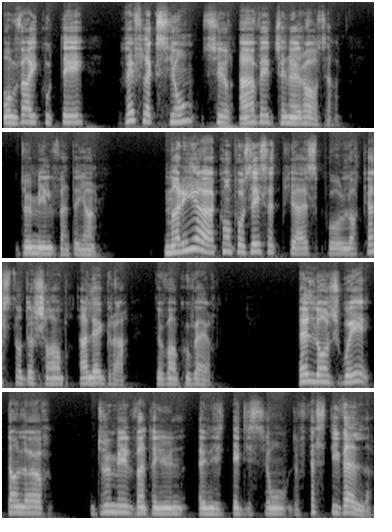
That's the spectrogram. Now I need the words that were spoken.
on va écouter Réflexion sur Ave Generosa 2021. Maria a composé cette pièce pour l'orchestre de chambre Allegra de Vancouver. Elles l'ont jouée dans leur 2021 édition de festival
